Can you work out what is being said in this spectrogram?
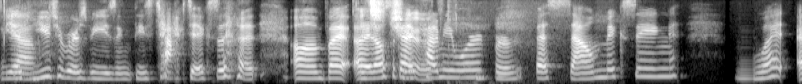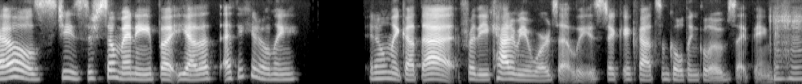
yeah, like YouTubers be using these tactics. um, but uh, it also got true. Academy Award for best sound mixing. What else? Jeez, there's so many. But yeah, that I think it only it only got that for the Academy Awards at least. It, it got some Golden Globes, I think. hmm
